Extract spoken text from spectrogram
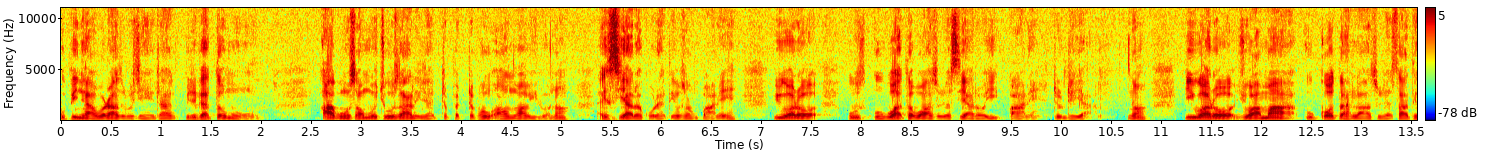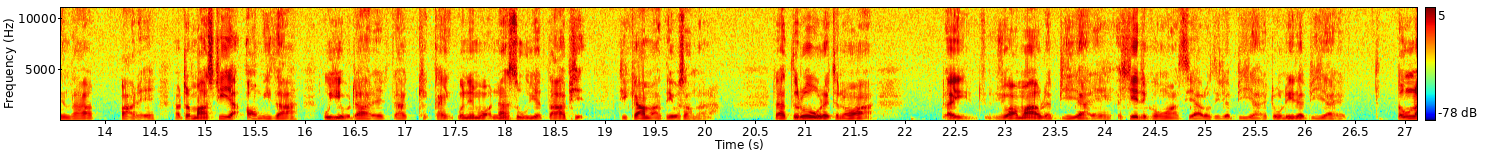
ဥပညာဝရဆိုလို့ရှိရင်ဒါပိဋကသုံးပုံအာဂုံဆောင်ဖို့စူးစမ်းနေတဲ့တပုံအောင်သွားပြီပေါ့နော်အဲ့ဆရာတော်ကိုယ်တိုင်တယောက်ဆောင်ပါတယ်ပြီးတော့ဥဝတဝဆိုတဲ့ဆရာတော်ကြီးပါတယ်တုတ္တိယနော်ပြီးတော့ရွာမဥကောတန်လာဆိုတဲ့စာတင်သားပါတယ်ဓမ္မစတိယအောင်ပြီးသားဥယျဝဒလည်းဒါခိုင်ကိုနေမောနန်းစုရဲ့သားဖြစ်ဒီကားမှာတယောက်ဆောင်လာတာဒါသူတို့ကိုလည်းကျွန်တော်ကအဲ့ရွာမကိုလည်းပြေးရတယ်အရှိတကုံကဆရာတော်စီလည်းပြေးရတယ်တုံလေးလည်းပြေးရတယ် သုံးလ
